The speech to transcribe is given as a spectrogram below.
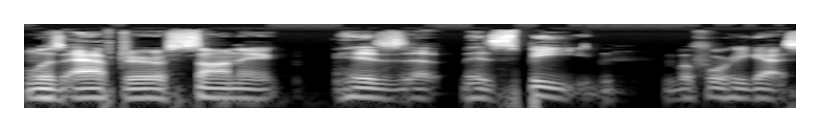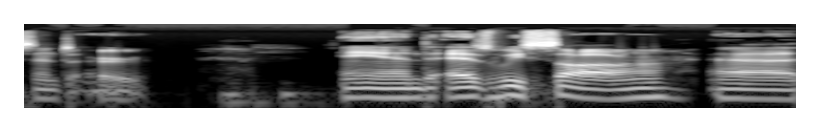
was after Sonic his uh, his speed before he got sent to Earth. And as we saw, uh,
